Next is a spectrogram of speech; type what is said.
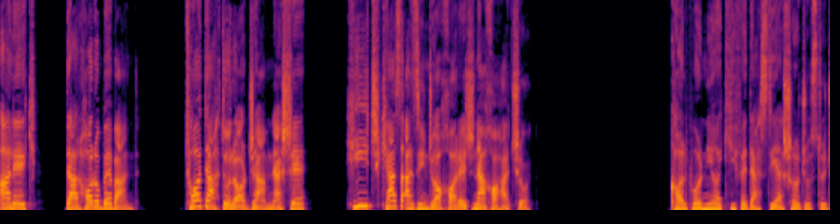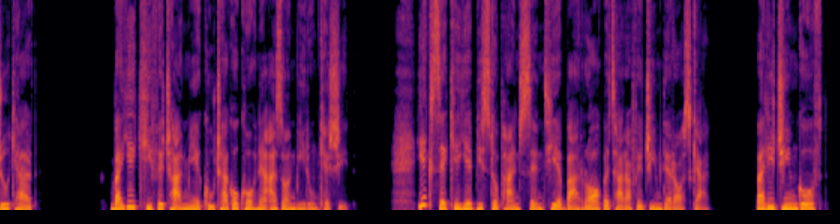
الک درها رو ببند تا ده دلار جمع نشه هیچ کس از اینجا خارج نخواهد شد کالپورنیا کیف دستیش را جستجو کرد و یک کیف چرمی کوچک و کهنه از آن بیرون کشید. یک سکه 25 سنتی براق به طرف جیم دراز کرد. ولی جیم گفت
